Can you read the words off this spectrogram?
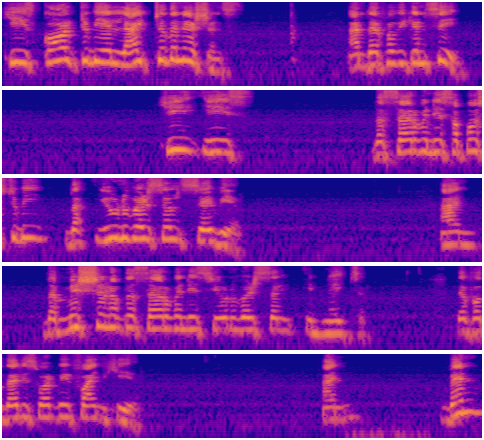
he is called to be a light to the nations. And therefore we can see he is the servant is supposed to be the universal savior. And the mission of the servant is universal in nature. Therefore, that is what we find here. And when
